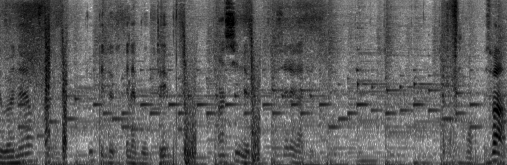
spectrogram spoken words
De bonheur, toutes les doctrines adoptées, ainsi une spéciale gratuite. C'est pas.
